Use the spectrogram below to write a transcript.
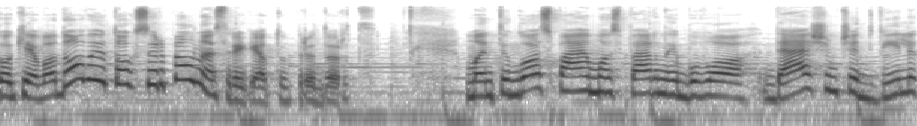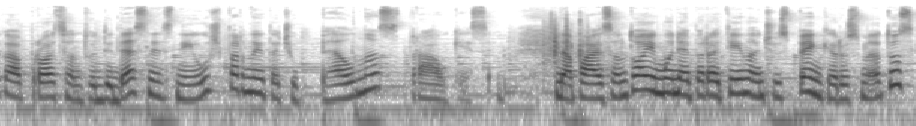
Kokie vadovai toks ir pelnas reikėtų pridurti. Mantingos pajamos pernai buvo 10-12 procentų didesnės nei užpernai, tačiau pelnas traukėsi. Nepaisant to, įmonė per ateinančius penkerius metus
